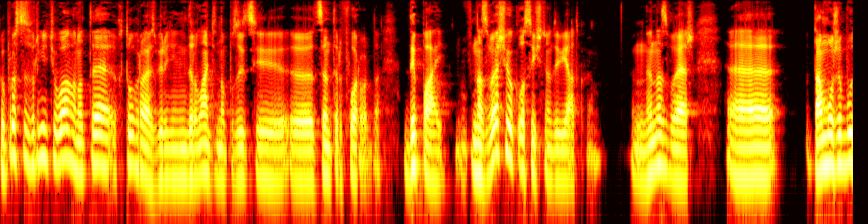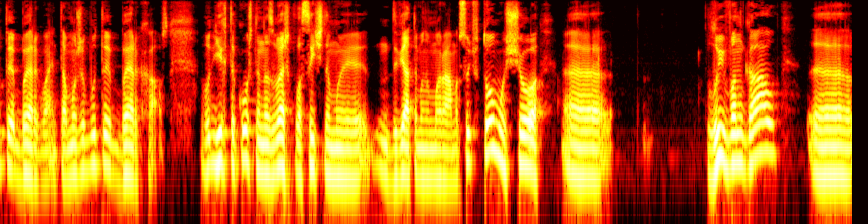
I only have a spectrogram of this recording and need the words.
Ви просто зверніть увагу на те, хто грає в збірні Нідерландів на позиції е, центрфорварда. Депай. Назвеш його класичною дев'яткою? Не назвеш. Е, там може бути Бергвайн, там може бути Бергхаус. Їх також не назвеш класичними дев'ятими номерами. Суть в тому, що е, Луї ван Гал е,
